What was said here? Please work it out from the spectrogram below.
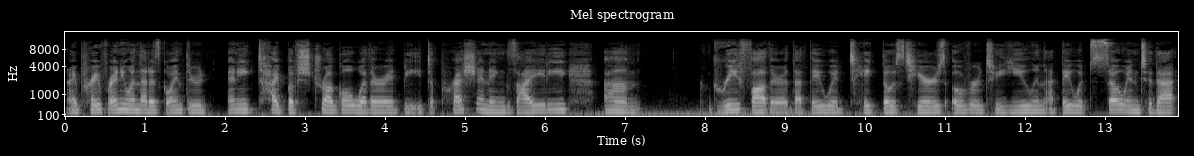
And I pray for anyone that is going through any type of struggle, whether it be depression, anxiety, um, grief, Father, that they would take those tears over to you and that they would sow into that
